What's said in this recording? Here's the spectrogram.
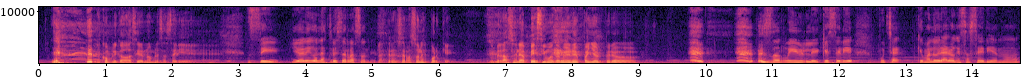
es complicado decir el nombre de esa serie. Sí, yo digo las 13 razones. Las 13 razones por qué. En verdad suena pésimo también en español, pero... Es horrible. ¿Qué serie? Pucha, que malograron esa serie, ¿no?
